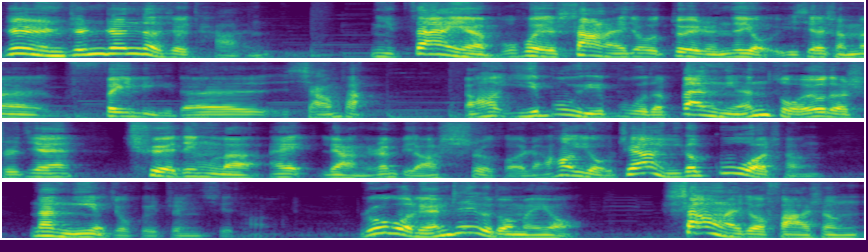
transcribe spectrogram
认认真真的去谈。你再也不会上来就对人家有一些什么非礼的想法，然后一步一步的，半年左右的时间确定了，哎，两个人比较适合，然后有这样一个过程，那你也就会珍惜他了。如果连这个都没有，上来就发生，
